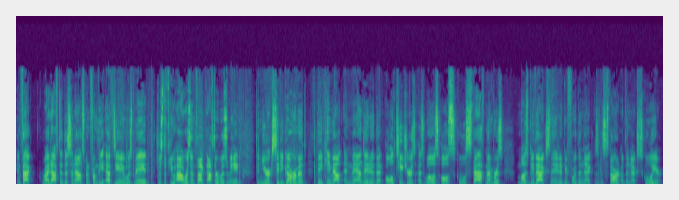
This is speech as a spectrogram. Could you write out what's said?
In fact, right after this announcement from the FDA was made, just a few hours in fact after it was made, the New York City government, they came out and mandated that all teachers as well as all school staff members must be vaccinated before the next the start of the next school year.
